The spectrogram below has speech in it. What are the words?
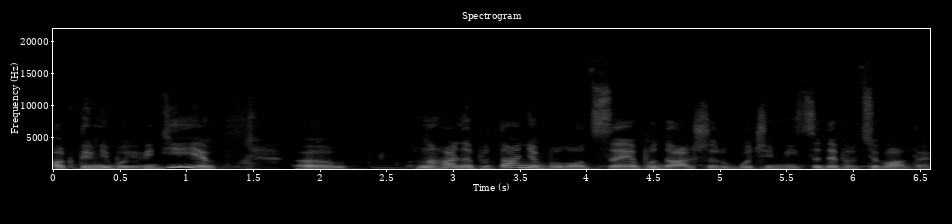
активні бойові дії, е, нагальне питання було це подальше робоче місце, де працювати.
